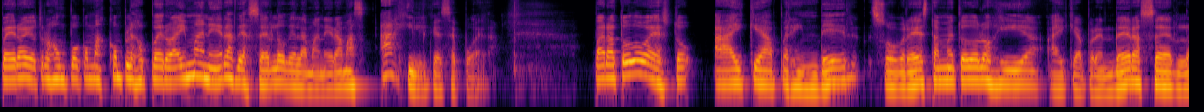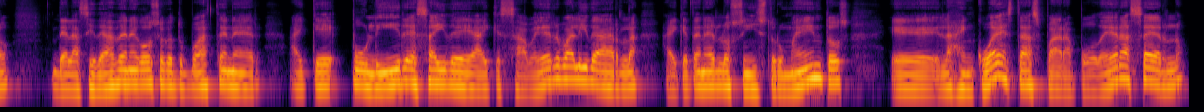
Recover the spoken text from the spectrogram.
pero hay otros un poco más complejos, pero hay maneras de hacerlo de la manera más ágil que se pueda. Para todo esto hay que aprender sobre esta metodología, hay que aprender a hacerlo, de las ideas de negocio que tú puedas tener, hay que pulir esa idea, hay que saber validarla, hay que tener los instrumentos, eh, las encuestas para poder hacerlo.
